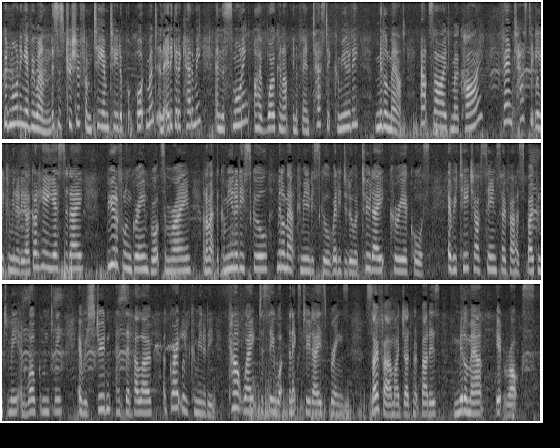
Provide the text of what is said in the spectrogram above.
Good morning, everyone. This is Tricia from TMT Deportment and Etiquette Academy, and this morning I have woken up in a fantastic community, Middlemount, outside Mackay. Fantastic little community. I got here yesterday, beautiful and green, brought some rain, and I'm at the community school, Middlemount Community School, ready to do a two-day career course. Every teacher I've seen so far has spoken to me and welcomed me. Every student has said hello. A great little community. Can't wait to see what the next two days brings. So far, my judgment bud is Middlemount, it rocks.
